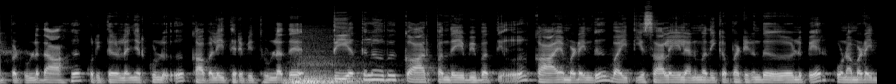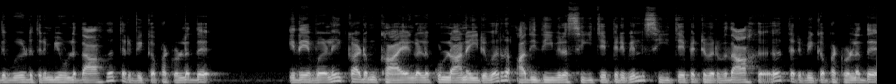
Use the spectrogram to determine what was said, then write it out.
ஏற்பட்டுள்ளதாக குறித்த இளைஞர் குழு கவலை தெரிவித்துள்ளது. தியத்தலாவு கார் பந்தய விபத்தில் காயமடைந்து வைத்தியசாலையில் அனுமதிக்கப்பட்டிருந்த ஏழு பேர் குணமடைந்து வீடு திரும்பியுள்ளதாக தெரிவிக்கப்பட்டுள்ளது. இதேவேளை கடும் காயங்களுக்குள்ளான இருவர் அதிதீவிர சிகிச்சை பிரிவில் சிகிச்சை பெற்று வருவதாக தெரிவிக்கப்பட்டுள்ளது.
